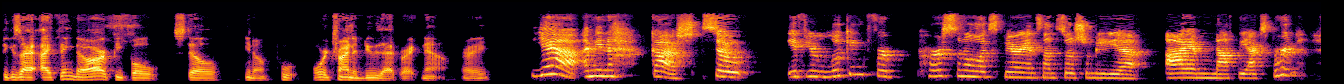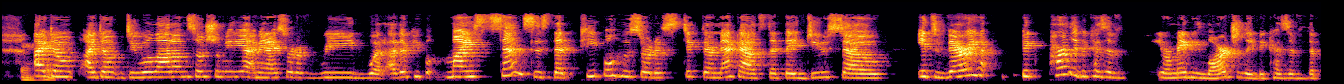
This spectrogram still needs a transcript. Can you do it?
because I, I think there are people still you know who are trying to do that right now, right? Yeah, I mean, gosh. So if you're looking for personal experience on social media, I am not the expert. Mm-hmm. I don't I don't do a lot on social media. I mean, I sort of read what other people my sense is that people who sort of stick their neck out that they do so it's very big partly because of or maybe largely because of the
